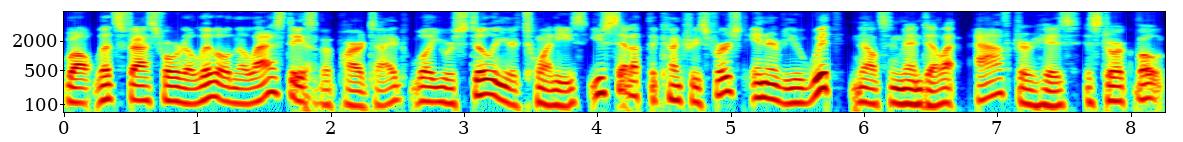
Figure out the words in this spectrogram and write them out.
Well, let's fast forward a little. In the last days of apartheid, while you were still in your 20s, you set up the country's first interview with Nelson Mandela after his historic vote.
